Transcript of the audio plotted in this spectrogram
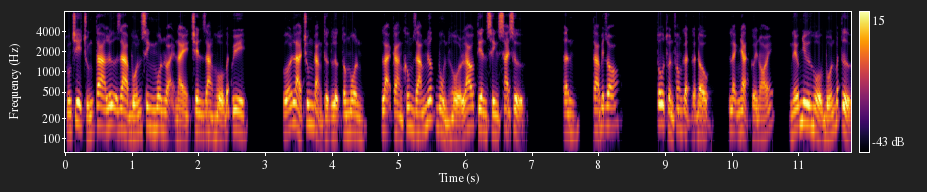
huống chi chúng ta lữ ra bốn sinh môn loại này trên giang hồ bất quy. Ứa là trung đẳng thực lực tông môn, lại càng không dám nước bùn hồ lao tiên sinh sai sự. Ân, ta biết rõ. Tô thuần phong gật gật đầu, lạnh nhạt cười nói, nếu như hồ bốn bất tử,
